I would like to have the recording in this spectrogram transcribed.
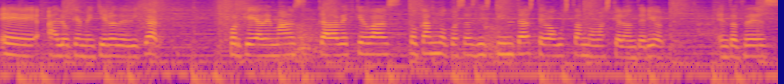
eh, a lo que me quiero dedicar, porque además cada vez que vas tocando cosas distintas te va gustando más que lo anterior. Entonces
